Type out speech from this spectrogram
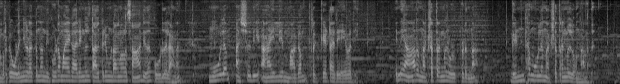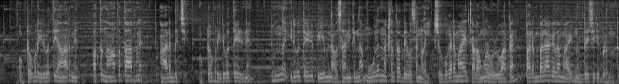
അവർക്ക് ഒളിഞ്ഞു കിടക്കുന്ന നിഗൂഢമായ കാര്യങ്ങളിൽ താല്പര്യമുണ്ടാകാനുള്ള സാധ്യത കൂടുതലാണ്. മൂലം അശ്വതി ആയില്യം മകം തൃക്കേട്ട രേവതി എന്നീ ആറ് നക്ഷത്രങ്ങൾ ഉൾപ്പെടുന്ന ഗണ്ഠമൂല നക്ഷത്രങ്ങളിൽ ഒന്നാണിത്. ഒക്ടോബർ ഇരുപത്തി ആറിന് പത്ത് നാൽപ്പത്തി ആറിന് ആരംഭിച്ച് ഒക്ടോബർ ഇരുപത്തേഴിന് ഒന്ന് ഇരുപത്തേഴ് പി എമ്മിന് അവസാനിക്കുന്ന മൂലം നക്ഷത്ര ദിവസങ്ങളിൽ ശുഭകരമായ ചടങ്ങുകൾ ഒഴിവാക്കാൻ പരമ്പരാഗതമായി നിർദ്ദേശിക്കപ്പെടുന്നുണ്ട്.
